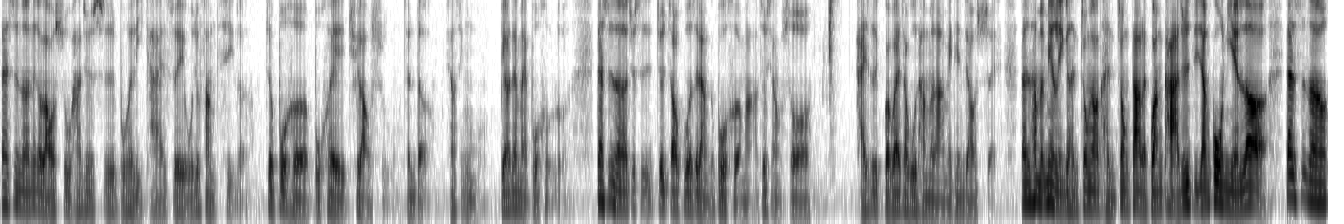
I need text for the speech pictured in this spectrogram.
但是呢，那个老鼠它就是不会离开，所以我就放弃了。就薄荷不会驱老鼠，真的相信我，不要再买薄荷了。但是呢，就是就照顾这两个薄荷嘛，就想说。还是乖乖照顾他们啦，每天浇水。但是他们面临一个很重要的、很重大的关卡，就是即将过年了。但是呢，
